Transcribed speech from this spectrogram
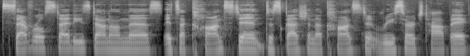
several studies done on this. It's a constant discussion a constant research topic.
